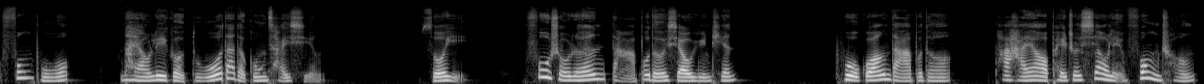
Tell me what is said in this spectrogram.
封伯，那要立个多大的功才行？所以，傅守仁打不得萧云天，不光打不得，他还要陪着笑脸奉承，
